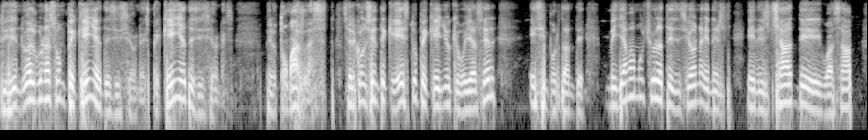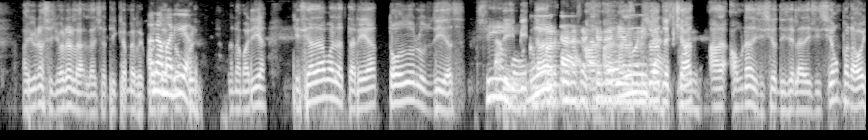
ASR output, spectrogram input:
diciendo algunas son pequeñas decisiones, pequeñas decisiones, pero tomarlas, ser consciente que esto pequeño que voy a hacer es importante. Me llama mucho la atención en el, en el chat de WhatsApp, hay una señora, la, la chatica me recuerda. Ana María. Ana María, que se ha dado a la tarea todos los días sí, de invitar a, del chat a, una decisión. Dice, la decisión para hoy.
